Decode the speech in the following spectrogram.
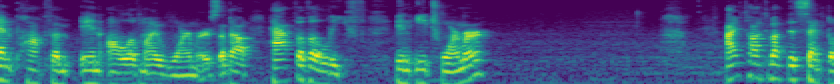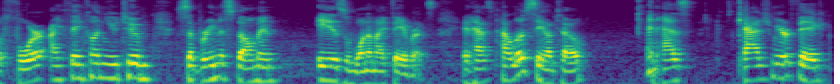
and pop them in all of my warmers. About half of a leaf in each warmer. I've talked about this scent before, I think, on YouTube. Sabrina Spellman is one of my favorites. It has Palo Santo. It has cashmere fig.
